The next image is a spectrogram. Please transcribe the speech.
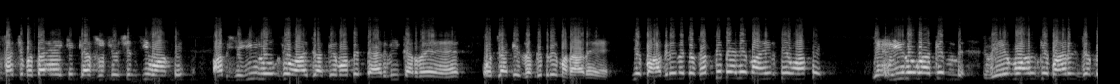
सच बताया है कि क्या सिचुएशन थी वहाँ पे। अब यही लोग जो आज जाके वहाँ पे पैरवी कर रहे हैं और जाके जगतरे मना रहे हैं ये भागने में तो सबसे पहले माहिर थे वहाँ पे। यही लोग आके वेव वॉल के बाहर जब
